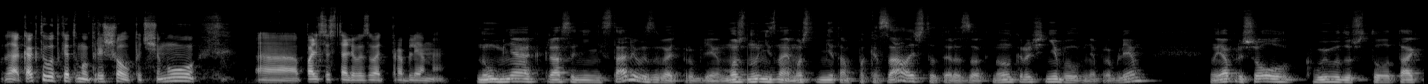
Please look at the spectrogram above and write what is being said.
Да, как ты вот к этому пришел? Почему а, пальцы стали вызывать проблемы? Ну, у меня как раз они не стали вызывать проблемы. Может, ну, не знаю, может, мне там показалось что-то разок, но, короче, не было у меня проблем. Но я пришел к выводу, что так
